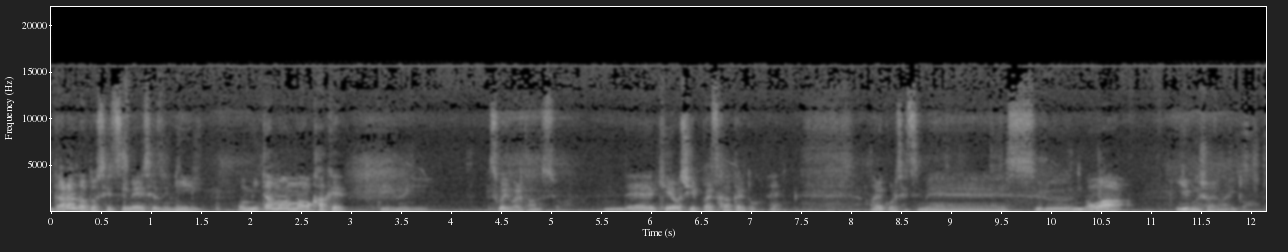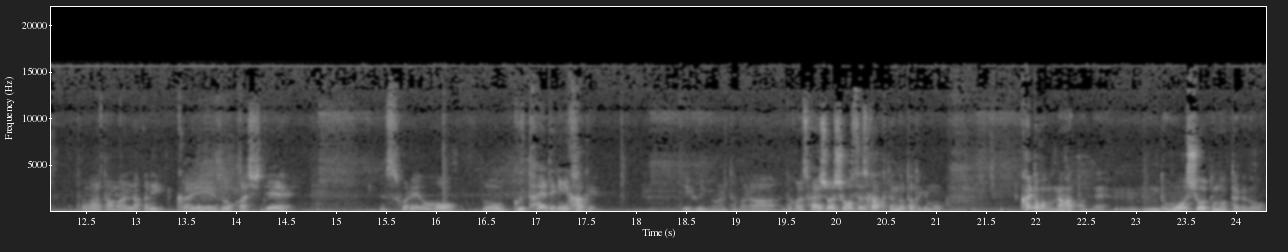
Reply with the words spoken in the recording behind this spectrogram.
だらだと説明せずにもう見たまんまを書けっていうふうにすごい言われたんですよ。で形容詞いっぱい使ったりとかね。あれこれ説明するのはいい文章じゃないと。多分頭の中で一回映像化してそれをもう具体的に書けっていうふうに言われたからだから最初は小説書くってなった時も書いたことなかったんで、どうしようと思ったけど、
